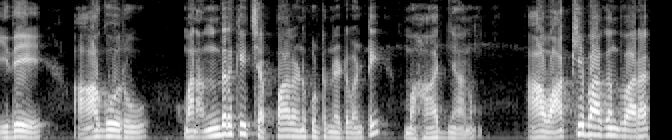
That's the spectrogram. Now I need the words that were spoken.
ఇదే ఆగోరు మనందరికీ చెప్పాలనుకుంటున్నటువంటి మహాజ్ఞానం. ఆ వాక్య భాగం ద్వారా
